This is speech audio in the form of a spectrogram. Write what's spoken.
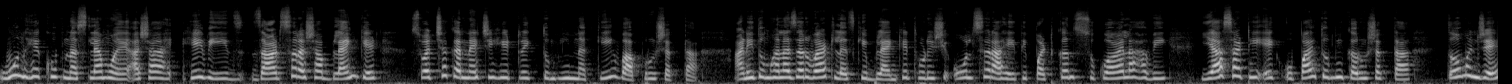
ऊन हे खूप नसल्यामुळे अशा हेवी जाडसर अशा ब्लँकेट स्वच्छ करण्याची ही ट्रिक तुम्ही नक्की वापरू शकता. आणि तुम्हाला जर वाटलंच की ब्लँकेट थोडीशी ओलसर आहे ती पटकन सुकवायला हवी यासाठी एक उपाय तुम्ही करू शकता. तो म्हणजे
